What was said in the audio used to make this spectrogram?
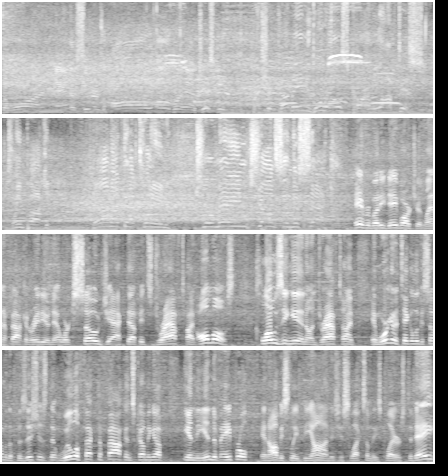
to Warren, and the Sooners all over him. Jiski, pressure coming. Who else? Karlaftis. Clean pocket. Down at that clean. Jermaine Johnson, the sack. Hey everybody, Dave Archer, Atlanta Falcon Radio Network. So jacked up. It's draft time, almost closing in on draft time. And we're going to take a look at some of the positions that will affect the Falcons coming up in the end of April and obviously beyond as you select some of these players. Today,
